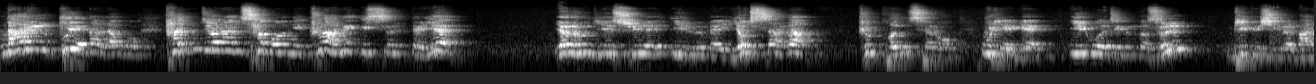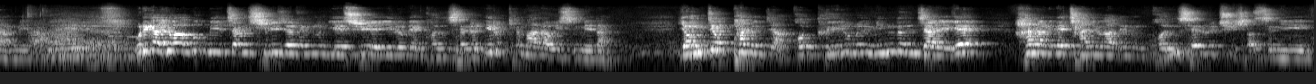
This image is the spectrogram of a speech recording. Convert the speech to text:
나를 구해 달라고 간절한 사모함이 그 안에 있을 때에 여러분 예수의 이름의 역사가 그 권세로 우리에게 이루어지는 것을 믿으시기를 바랍니다. 우리가 요한복음 1장 12절에는 예수의 이름의 권세를 이렇게 말하고 있습니다. 영접하는 자, 곧 그 이름을 믿는 자에게 하나님의 자녀가 되는 권세를 주셨으니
